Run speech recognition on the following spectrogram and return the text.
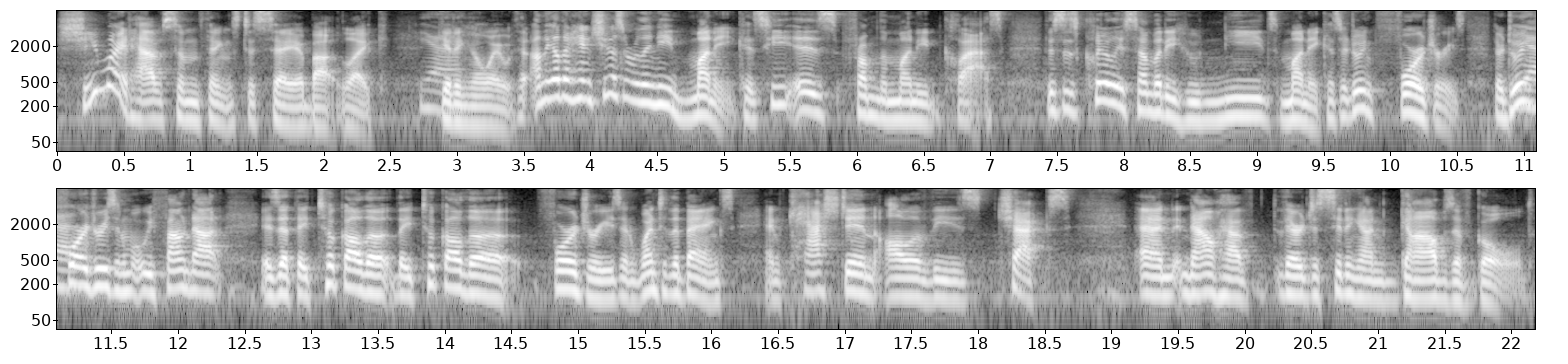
she might have some things to say about like Yeah. getting away with it. On the other hand, she doesn't really need money because he is from the moneyed class. This is clearly somebody who needs money because they're doing forgeries. They're doing Yeah. forgeries, and what we found out is that they took all the they took all the forgeries and went to the banks and cashed in all of these checks, and now have they're just sitting on gobs of gold.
